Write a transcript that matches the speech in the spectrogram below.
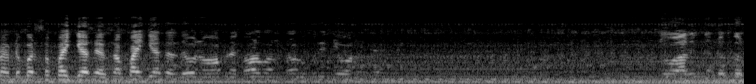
આપણે ડબર સફાઈ ગયા છે, સફાઈ ગયા છે જવાનું આપણે ગાળવાનું ચાલુ કરી દેવાનું છે. તો આ રીતના ડબ્બર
